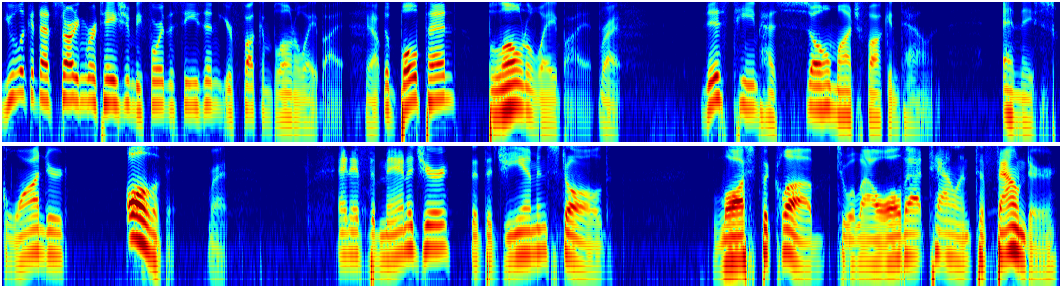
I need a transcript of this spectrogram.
You look at that starting rotation before the season, you're fucking blown away by it. Yep. The bullpen, blown away by it. Right. This team has so much fucking talent, and they squandered all of it. Right. And if the manager that the GM installed lost the club to allow all that talent to founder,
